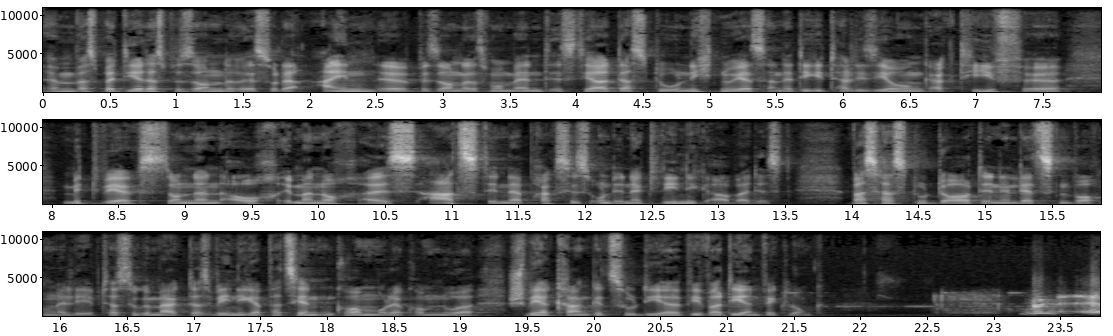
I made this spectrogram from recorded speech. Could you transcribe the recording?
Ähm, was bei dir das Besondere ist oder ein äh, besonderes Moment ist ja, dass du nicht nur jetzt an der Digitalisierung aktiv äh, mitwirkst, sondern auch immer noch als Arzt in der Praxis und in der Klinik arbeitest. Was hast du dort in den letzten Wochen erlebt? Hast du gemerkt, dass weniger Patienten kommen oder kommen nur Schwerkranke zu dir? Wie war die Entwicklung? Nun, äh,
